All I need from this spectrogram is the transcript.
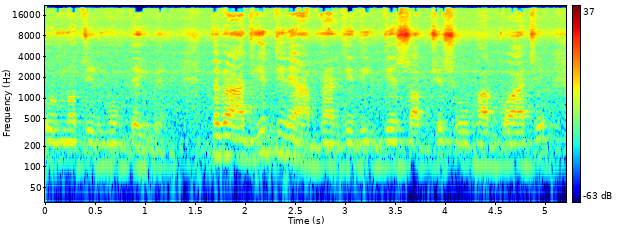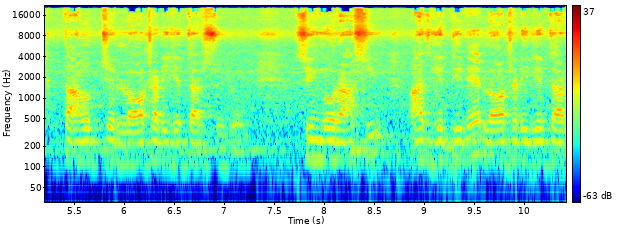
উন্নতির মুখ দেখবেন। তবে আজকের দিনে আপনার যে দিক দিয়ে সবচেয়ে সৌভাগ্য আছে, তা হচ্ছে লটারি জেতার সুযোগ। সিংহ রাশি। আজকের দিনে লটারি জেতার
